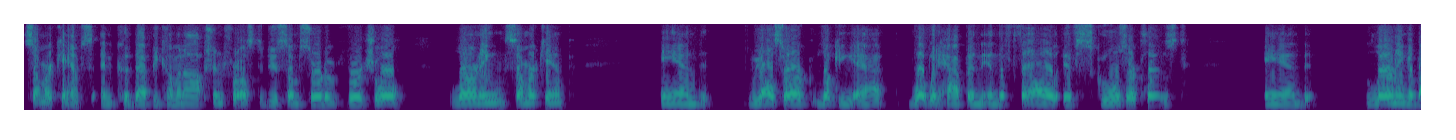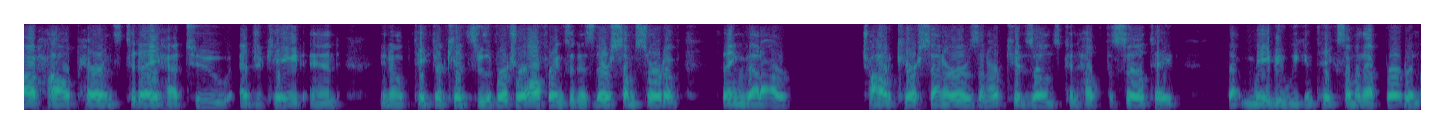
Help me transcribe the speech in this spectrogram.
summer camps and could that become an option for us to do some sort of virtual learning summer camp? And we also are looking at what would happen in the fall if schools are closed and learning about how parents today had to educate and you know take their kids through the virtual offerings and is there some sort of thing that our child care centers and our kid zones can help facilitate that maybe we can take some of that burden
